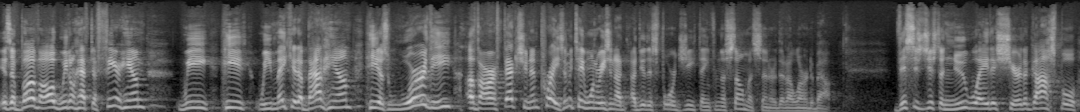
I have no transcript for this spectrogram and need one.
is above all. We don't have to fear him. We, he, we make it about him. He is worthy of our affection and praise. Let me tell you one reason I, I do this 4G thing from the Soma Center that I learned about. This is just a new way to share the gospel,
